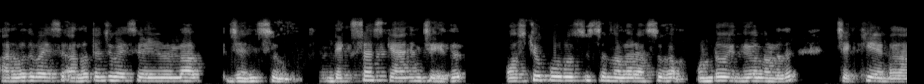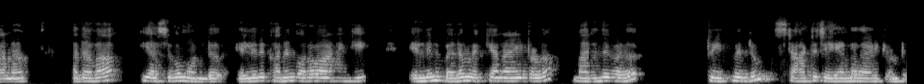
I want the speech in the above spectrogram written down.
അറുപത് വയസ്സ് അറുപത്തഞ്ച് വയസ്സ് കഴിഞ്ഞുള്ള ജെൻസും ഡെക്സ്ട്രാ സ്കാനിങ് ചെയ്ത് ഓസ്റ്റിയോപോറോസിസ് എന്നുള്ള ഒരു അസുഖം ഉണ്ടോ ഇല്ലയോ എന്നുള്ളത് ചെക്ക് ചെയ്യേണ്ടതാണ്. അഥവാ ഈ അസുഖം ഉണ്ട്. എല്ലിന് കനം കുറവാണെങ്കിൽ എല്ലിന് ബലം വെക്കാനായിട്ടുള്ള മരുന്നുകൾ ട്രീറ്റ്മെന്റും സ്റ്റാർട്ട് ചെയ്യേണ്ടതായിട്ടുണ്ട്.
